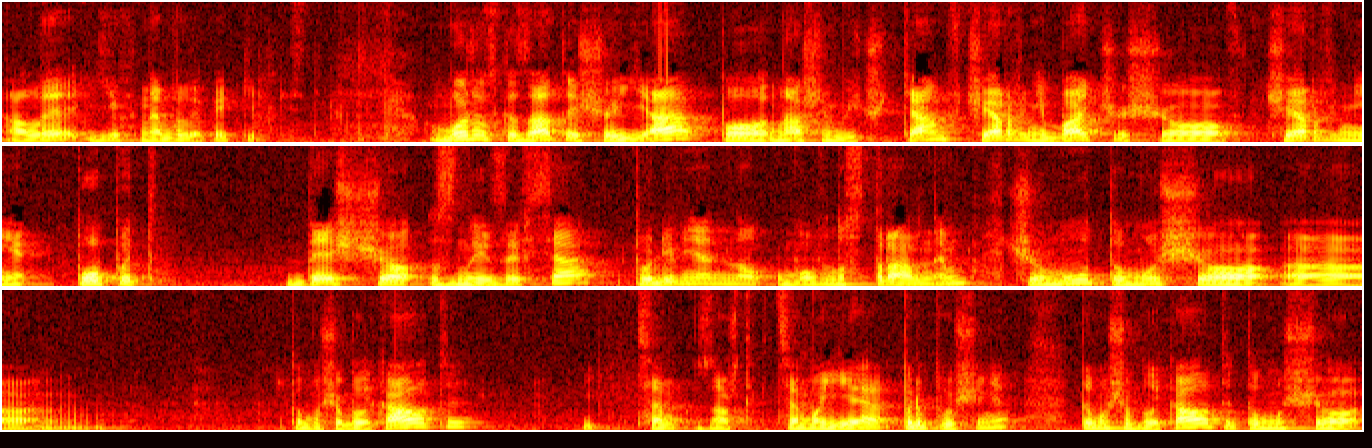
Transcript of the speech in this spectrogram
але їх невелика кількість. Можу сказати, що я по нашим відчуттям в червні бачу, що в червні попит дещо знизився порівняно умовно з травнем. Чому? Тому що, е, тому що блекаути, це знову ж таки це моє припущення, тому що блекаути, тому що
